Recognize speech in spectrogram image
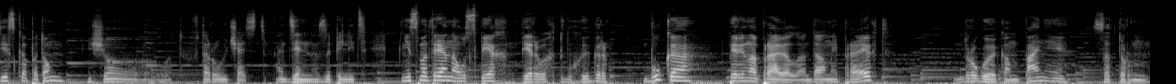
диска, потом еще вот вторую часть отдельно запилить. Несмотря на успех первых двух игр, Бука перенаправила данный проект другой компании, Saturn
